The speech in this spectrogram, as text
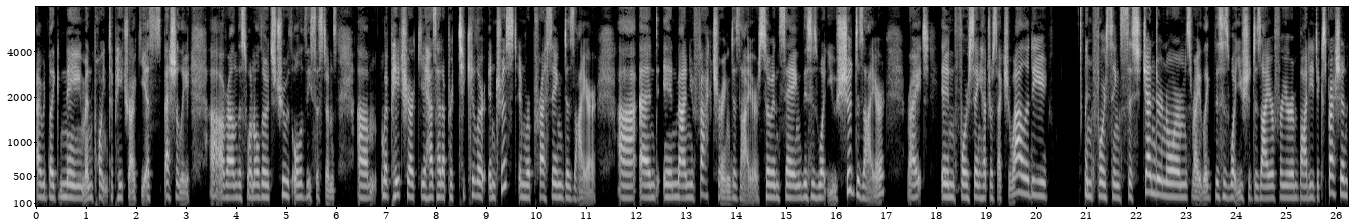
I would like name and point to patriarchy, especially uh, around this one. Although it's true with all of these systems, um, but patriarchy has had a particular interest in repressing desire uh, and in manufacturing desire. So in saying this is what you should desire, right? In forcing heterosexuality enforcing cisgender norms, right? Like, this is what you should desire for your embodied expression.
